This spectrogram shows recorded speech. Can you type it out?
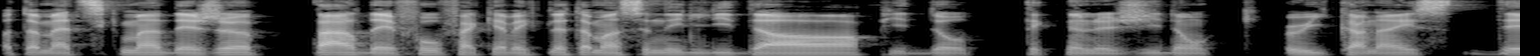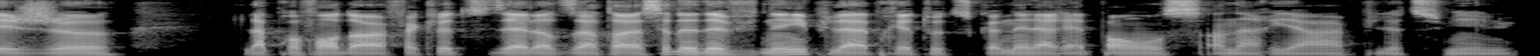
automatiquement déjà par défaut. Fait qu'avec là, mentionné LIDAR puis d'autres technologies. Donc, eux, ils connaissent déjà la profondeur. Fait que là, tu dis à l'ordinateur, essaie de deviner, puis là, après, toi, tu connais la réponse en arrière, puis là, tu viens lui,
